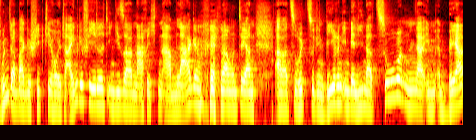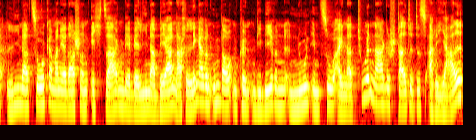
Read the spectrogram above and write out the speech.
wunderbar geschickt hier heute eingefädelt in dieser nachrichtenarmen Lage, meine Damen und Herren. Aber zurück zu den Bären im Berliner Zoo. Na, im Berliner Zoo kann man ja da schon echt sagen, der Berliner Bär nach längeren Umbauten könnten die Bären nun im Zoo ein naturnah gestaltetes Areal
